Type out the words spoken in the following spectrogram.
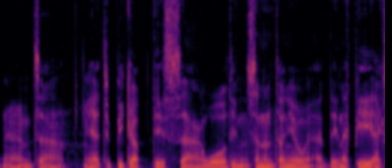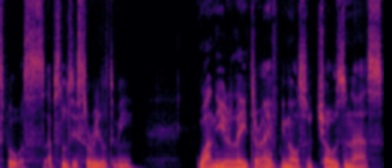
And uh, yeah, to pick up this uh, award in San Antonio at the NFPA Expo was absolutely surreal to me. One year later, I've been also chosen as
